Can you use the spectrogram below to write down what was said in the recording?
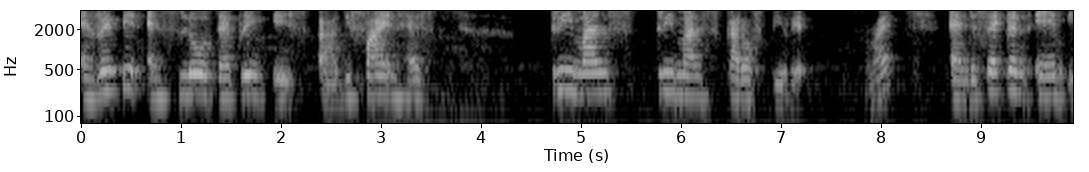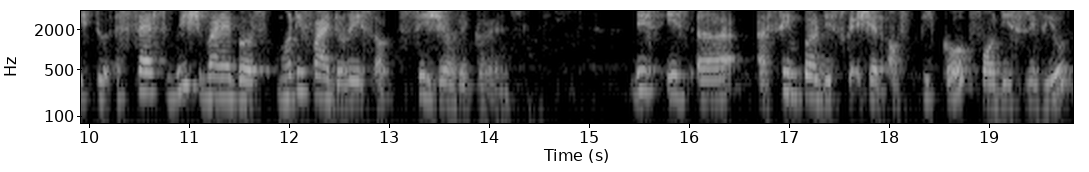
And rapid and slow tapering is uh, defined as three months, three months cutoff period, right? And the second aim is to assess which variables modify the risk of seizure recurrence. This is a, a simple description of PICO for this review.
